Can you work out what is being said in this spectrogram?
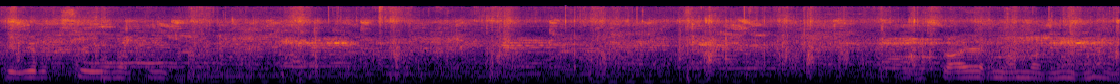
Kay Iraq na to. Sayang naman yun.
